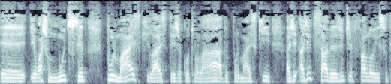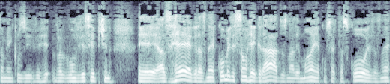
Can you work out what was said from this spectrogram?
É, eu acho muito cedo, por mais que lá esteja controlado, por mais que a gente, a gente sabe, a gente falou isso também, inclusive, re- va- vamos ver se repetindo, é, as regras, né, como eles são regrados na Alemanha com certas coisas, né,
